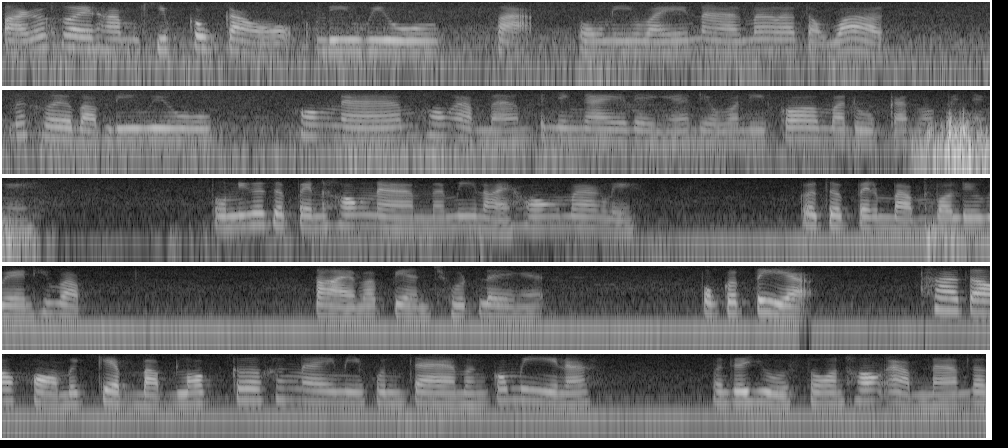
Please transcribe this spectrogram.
ตาก็เคยทำคลิปเก่าๆรีวิวสระตรงนี้ไว้นานมากแล้วแต่ว่าไม่เคยแบบรีวิวห้องน้ำห้องอาบน้ำเป็นยังไงอะไรเงี้ยเดี๋ยววันนี้ก็มาดูกันว่าเป็นยังไง ตรงนี้ก็จะเป็นห้องน้ำนะมีหลายห้องมากเลย ก็จะเป็นแบบบริเวณที่แบบ ตายมาเปลี่ยนชุดเลยเงี้ย ปกติอะถ้าจะเอาของไปเก็บแบบล็อกเกอร์ข้างในมีกุญแจมันก็มีนะ มันจะอยู่โซนห้องอาบน้ำแต่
